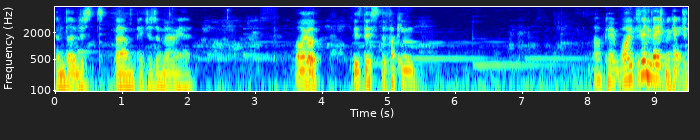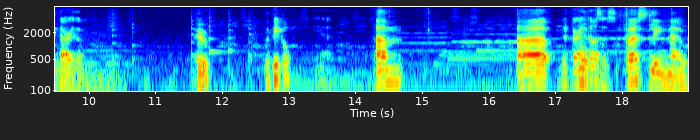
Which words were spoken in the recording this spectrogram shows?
And don't just spam pictures of Mario. Oh my god, is this the fucking? Okay, why If did you're in you? the basement, can't you just bury them? Who? The people. Yeah. Um. Uh. Just bury the Well- causes. Firstly, no.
